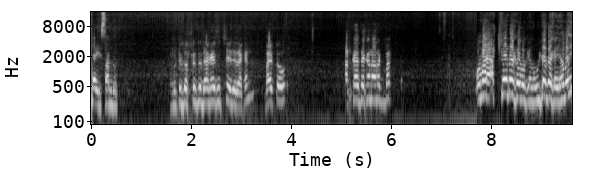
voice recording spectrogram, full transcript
ভাই সান্ডু আমি তো দর্শকদের দেখাই দিচ্ছি এই যে দেখেন। ভাই একটু আটকায় দেখান আরেকবার। ও ভাই আজকে দেখাবো কেন? ওইটা দেখাই হ্যাঁ ভাই?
